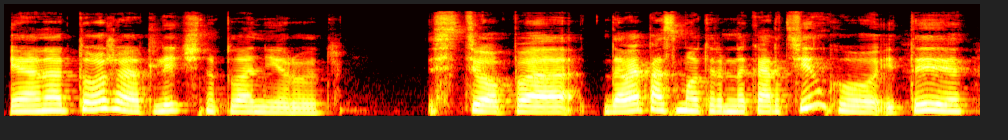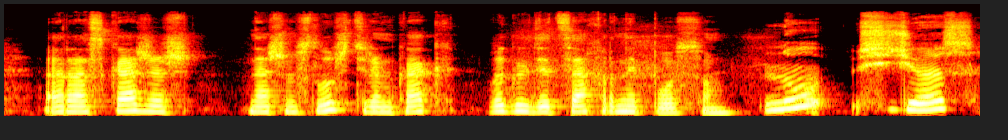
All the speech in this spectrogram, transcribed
И она тоже отлично планирует. Степа, давай посмотрим на картинку, и ты расскажешь нашим слушателям, как выглядит сахарный посум. Ну, сейчас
